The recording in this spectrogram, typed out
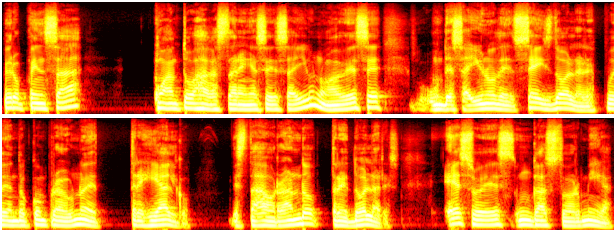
pero pensá cuánto vas a gastar en ese desayuno. A veces un desayuno de 6 dólares, pudiendo comprar uno de 3 y algo. Estás ahorrando 3 dólares. Eso es un gasto hormiga.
